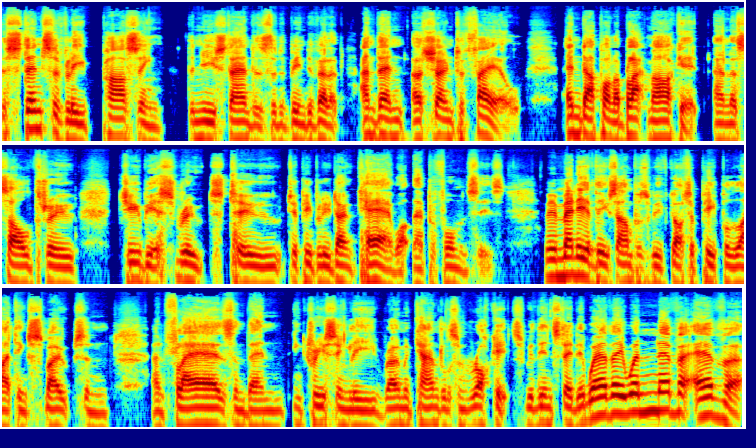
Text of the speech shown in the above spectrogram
ostensibly passing the new standards that have been developed and then are shown to fail end up on a black market and are sold through dubious routes to to people who don't care what their performance is. I mean, many of the examples we've got are people lighting smokes and and flares, and then increasingly Roman candles and rockets within stadium where they were never ever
